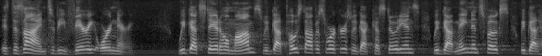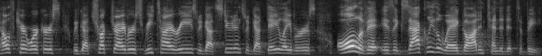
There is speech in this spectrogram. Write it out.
is designed to be very ordinary. We've got stay at home moms, we've got post office workers, we've got custodians, we've got maintenance folks, we've got healthcare workers, we've got truck drivers, retirees, we've got students, we've got day laborers. All of it is exactly the way God intended it to be.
